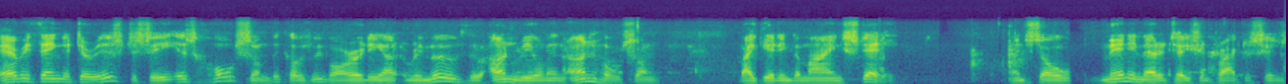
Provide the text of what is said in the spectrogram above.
Everything that there is to see is wholesome because we've already uh, removed the unreal and unwholesome by getting the mind steady. And so many meditation practices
